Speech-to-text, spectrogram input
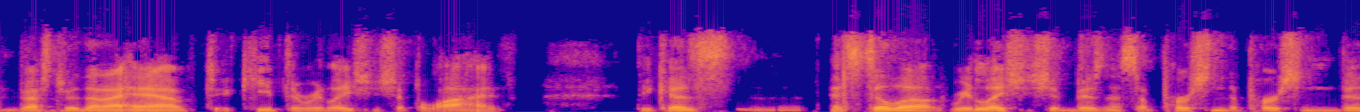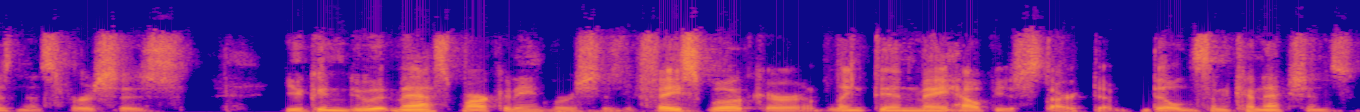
investor that I have to keep the relationship alive because it's still a relationship business, a person to person business versus you can do it mass marketing versus Facebook or LinkedIn may help you start to build some connections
